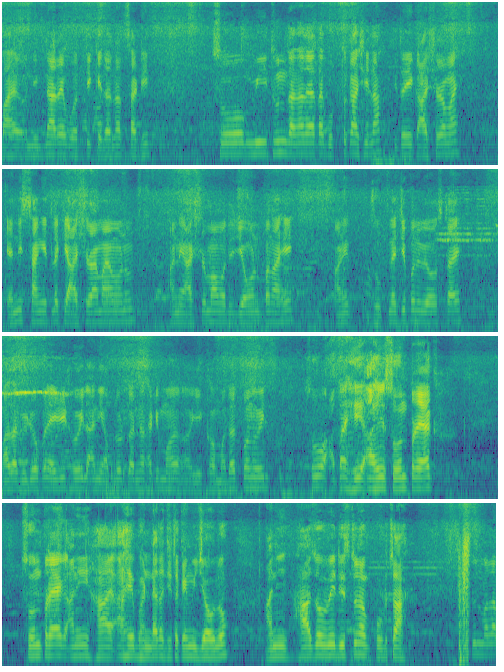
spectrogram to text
बाहेर निघणार आहे वरती केदारनाथसाठी. सो मी इथून जाणार आहे आता गुप्तकाशीला तिथं एक आश्रम आहे. यांनीच सांगितलं की आश्रम आहे म्हणून. आणि आश्रमामध्ये जेवण पण आहे आणि झोपण्याची पण व्यवस्था आहे. माझा व्हिडिओ पण एडिट होईल आणि अपलोड करण्यासाठी म एक मदत पण होईल. सो आता हे आहे सोनप्रयाग. सोनप्रयाग आणि हा आहे भंडारा जिथं काही मी जेवलो. आणि हा जो वे दिसतो ना पुढचा तिथून मला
